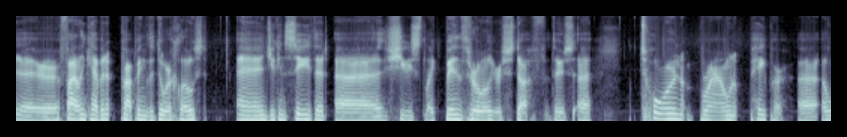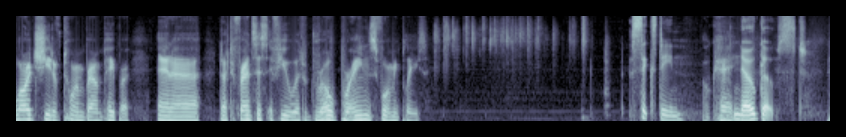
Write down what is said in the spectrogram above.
uh, uh, filing cabinet propping the door closed and you can see that uh, she's like been through all your stuff. There's uh, torn brown paper, uh, a large sheet of torn brown paper, and uh, Dr. Francis, if you would roll brains for me, please. 16. Okay. No ghost.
